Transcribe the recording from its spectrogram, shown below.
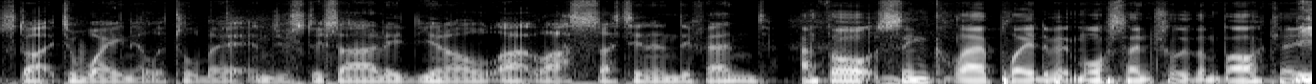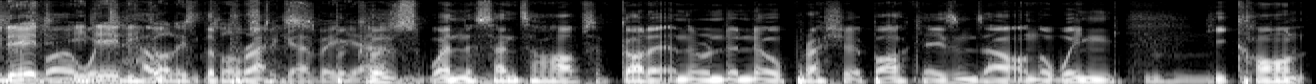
started to wane a little bit and just decided you know that last set in and defend. I thought Sinclair played a bit more centrally than Barkhuizen He did, well, he which did, he got helped the press together, yeah. because when the centre halves have got it and they're under no pressure, Barkhuizen's out on the wing. He can't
